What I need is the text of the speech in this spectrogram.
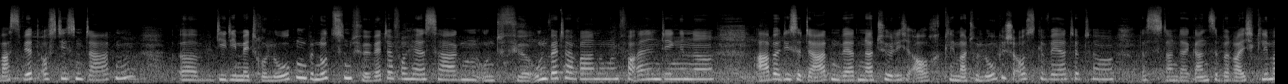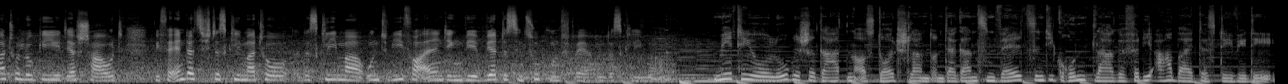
Was wird aus diesen Daten, äh, die die Meteorologen benutzen für Wettervorhersagen und für Unwetterwarnungen vor allen Dingen. Aber diese Daten werden natürlich auch klimatologisch ausgewertet. Das ist dann der ganze Bereich Klimatologie, der schaut, wie verändert sich das Klima, das Klima und wie vor allen Dingen, wie wird es in Zukunft werden, das Klima. Meteorologische Daten aus Deutschland und der ganzen Welt sind die Grundlage für die Arbeit des DVD.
